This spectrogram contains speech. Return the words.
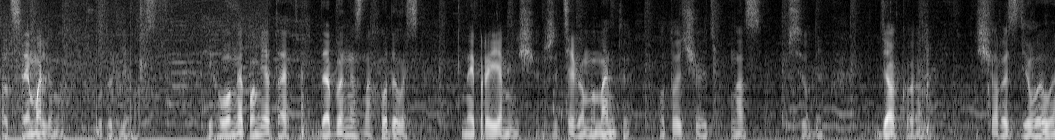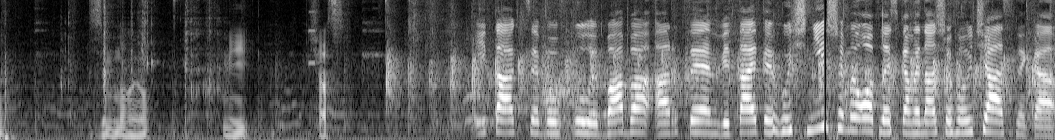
Та цей малюнок буде для вас. І головне пам'ятайте, де би не знаходились, найприємніші життєві моменти оточують нас всюди. Дякую, що розділили зі мною мій час. І так, це був Кулебаба Артем. Вітайте гучнішими оплесками нашого учасника.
